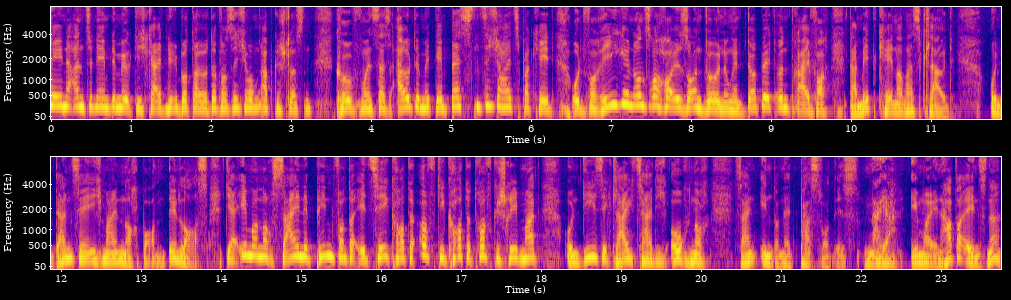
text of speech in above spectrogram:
kleine anzunehmende Möglichkeit eine überteuerte Versicherung abgeschlossen, kaufen uns das Auto mit dem besten Sicherheitspaket und verriegeln unsere Häuser und Wohnungen doppelt und dreifach, damit keiner was klaut. Und dann sehe ich meinen Nachbarn, den Lars, der immer noch seine PIN von der EC-Karte auf die Karte draufgeschrieben hat und diese gleichzeitig auch noch sein Internetpasswort ist. Naja, immerhin hat er eins, ne?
